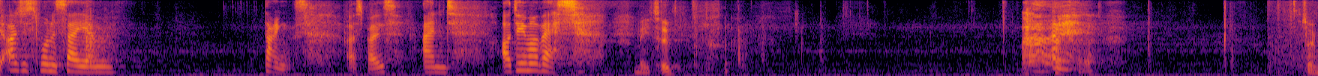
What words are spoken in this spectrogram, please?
I, I just want to say, um, thanks, I suppose, and I'll do my best. Me too. Sorry,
